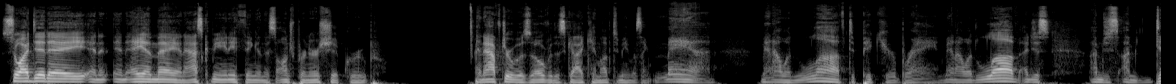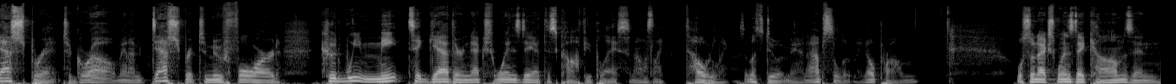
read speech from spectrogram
So I did a an, an AMA and Ask Me Anything in this entrepreneurship group, and after it was over, this guy came up to me and was like, "Man, man, I would love to pick your brain. Man, I would love. I just I'm just I'm desperate to grow. Man, I'm desperate to move forward. Could we meet together next Wednesday at this coffee place?" And I was like, "Totally." I said, "Let's do it, man. Absolutely, no problem." Well, so next Wednesday comes and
